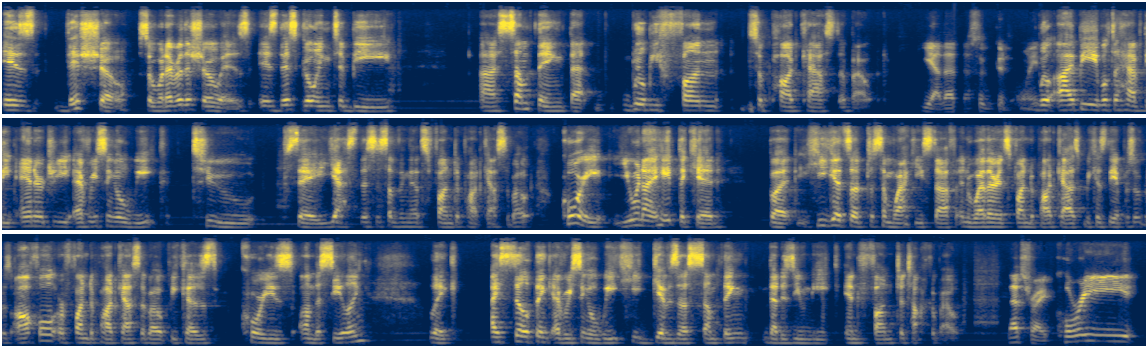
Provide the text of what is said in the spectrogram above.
is this show so whatever the show is is this going to be uh, something that will be fun to podcast about Yeah, that's a good point. will I be able to have the energy every single week to say, yes, this is something that's fun to podcast about? Corey, you and I hate the kid, but he gets up to some wacky stuff. And whether it's fun to podcast because the episode was awful or fun to podcast about because Corey's on the ceiling, like, I still think every single week he gives us something that is unique and fun to talk about. That's right. Corey,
